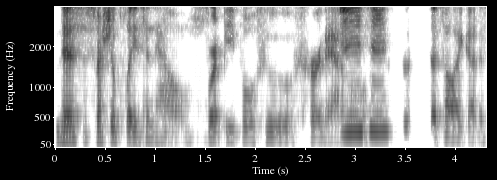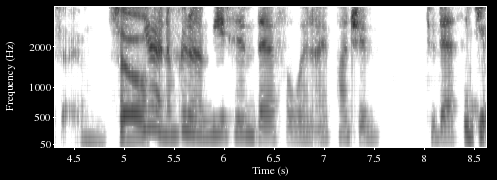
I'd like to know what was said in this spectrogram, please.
there's a special place in hell for people who hurt animals. Mhm. That's all I gotta say. So Yeah, and I'm gonna meet him there for when I punch him. to death. Yeah,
